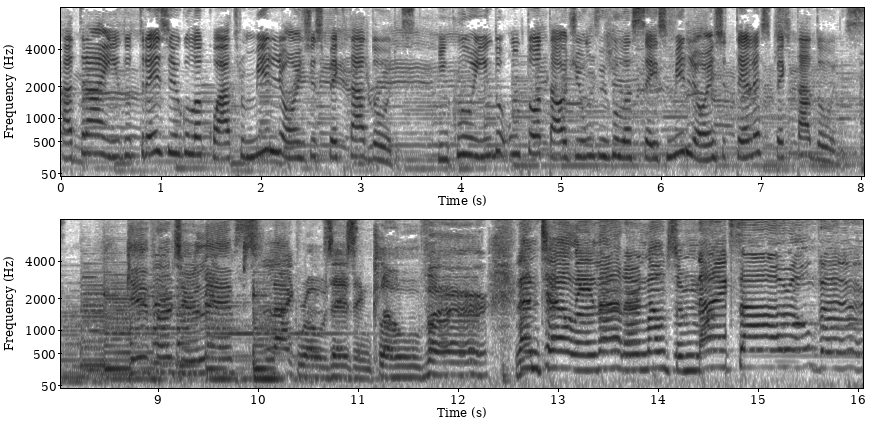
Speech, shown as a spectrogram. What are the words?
atraindo 3,4 milhões de espectadores, incluindo um total de 1,6 milhões de telespectadores. Give her two lips like roses and clover. Then tell that lonesome nights are over.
